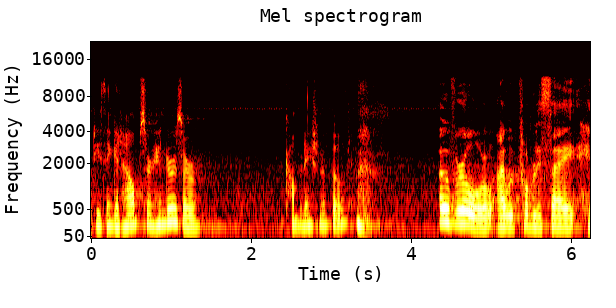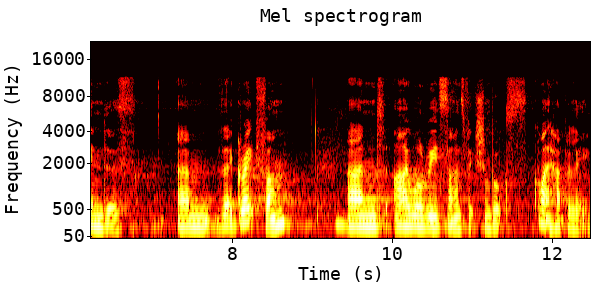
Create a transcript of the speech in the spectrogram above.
do you think it helps or hinders or a combination of both? Overall, I would probably say hinders. Um, they're great fun, mm -hmm. and I will read science fiction books quite happily.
